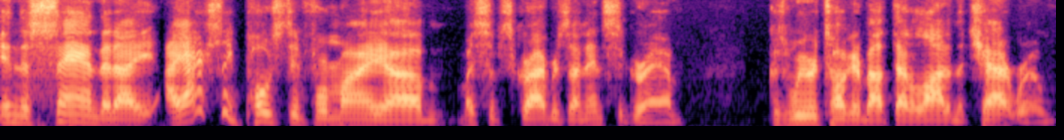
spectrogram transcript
in the sand that I, I actually posted for my um, my subscribers on Instagram because we were talking about that a lot in the chat room.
